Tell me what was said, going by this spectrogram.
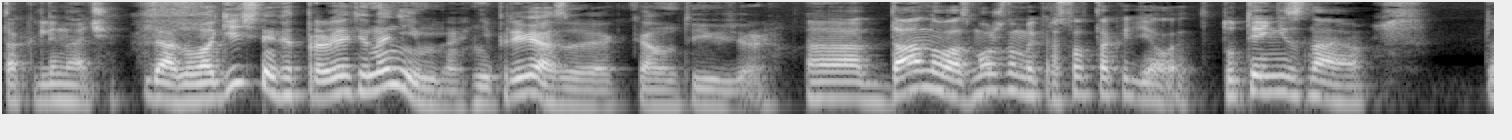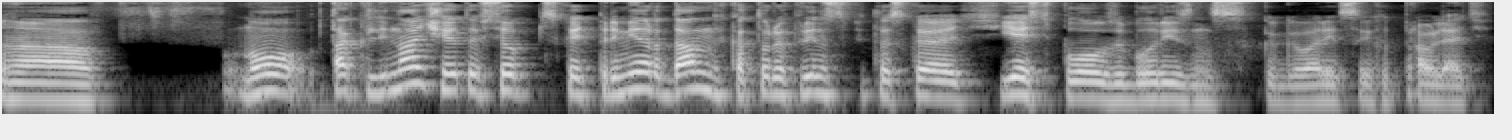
Так или иначе. Да, но логично их отправлять анонимно, не привязывая к аккаунту юзера. А, да, но, возможно, Microsoft так и делает. Тут я не знаю. А, но так или иначе, это все, так сказать, пример данных, которые, в принципе, так сказать, есть plausible reasons, как говорится, их отправлять.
